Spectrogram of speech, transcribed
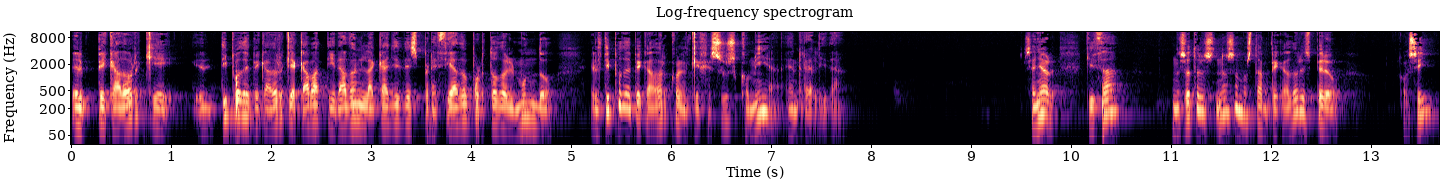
el pecador que, el tipo de pecador que acaba tirado en la calle despreciado por todo el mundo, el tipo de pecador con el que Jesús comía en realidad. Señor, quizá nosotros no somos tan pecadores, pero, o sí,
